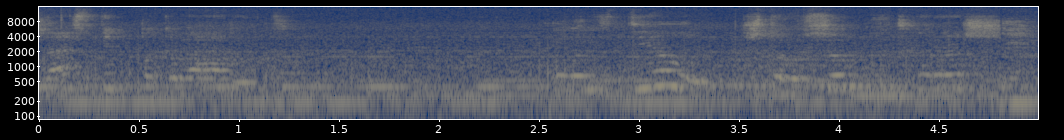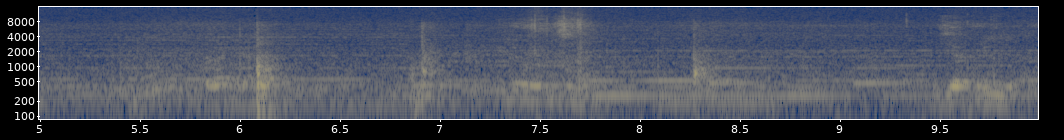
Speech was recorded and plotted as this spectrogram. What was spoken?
пришла с ним поговорить. Он сделал, чтобы все будет хорошо. Леонид, я приехал.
